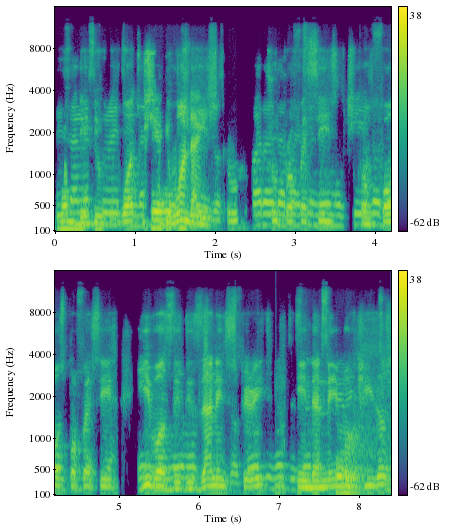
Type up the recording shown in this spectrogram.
discerning the, the, what the one that is true, true in the mighty name prophecies from false Lord, give us prophecies. Give us the discerning spirit in the name of Jesus.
